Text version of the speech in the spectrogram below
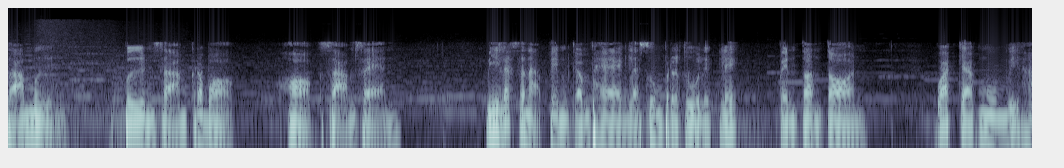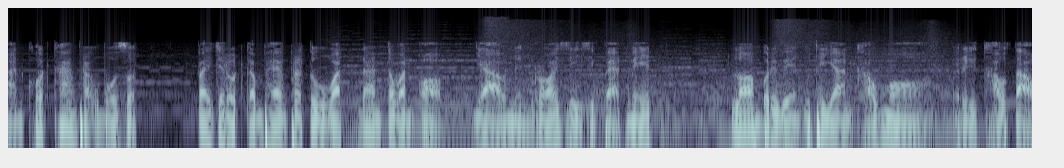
สามหมื่นปืนสามกระบอก หอกสามแสน มีลักษณะเป็นกำแพงและซุ้มประตูเล็กๆ เป็นตอนๆวัดจากมุมวิหารคดข้างพระอุโบสถ ไปจรดกำแพงประตูวัดด้านตะวันออกยาว 148 เมตร ล้อมบริเวณอุทยานเขามอ หรือเขาเต่า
